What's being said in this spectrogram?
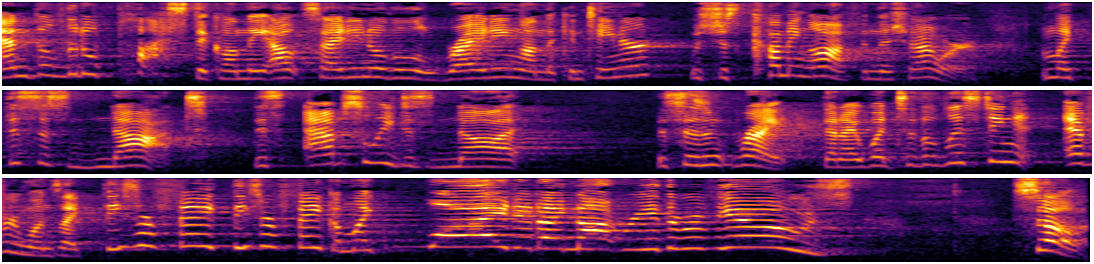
and the little plastic on the outside, you know, the little writing on the container, was just coming off in the shower. I'm like, this is not, this absolutely does not, this isn't right. Then I went to the listing, and everyone's like, these are fake, these are fake. I'm like, why did I not read the reviews? So,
